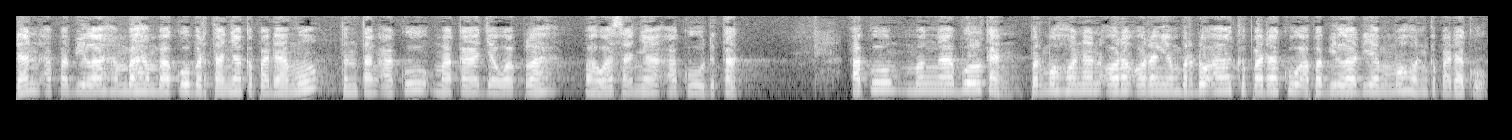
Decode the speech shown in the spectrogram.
Dan apabila hamba-hambaku bertanya kepadamu tentang aku, maka jawablah bahwasanya aku dekat. Aku mengabulkan permohonan orang-orang yang berdoa kepadaku apabila dia memohon kepadaku.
